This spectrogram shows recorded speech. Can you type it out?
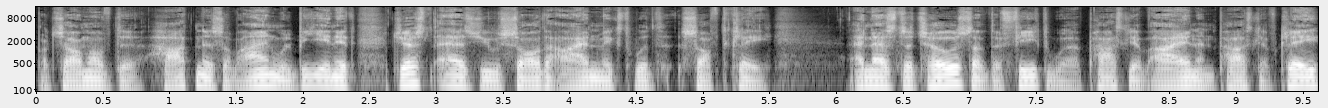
but some of the hardness of iron will be in it, just as you saw the iron mixed with soft clay. And as the toes of the feet were partly of iron and partly of clay,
